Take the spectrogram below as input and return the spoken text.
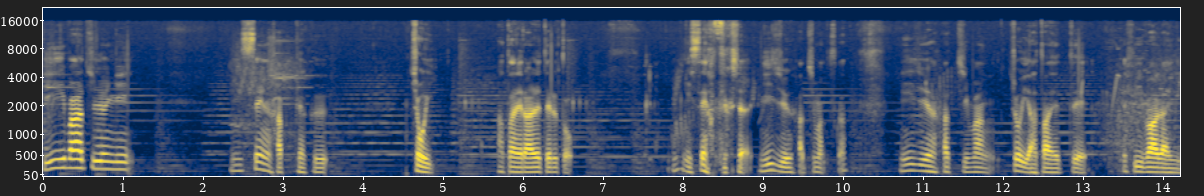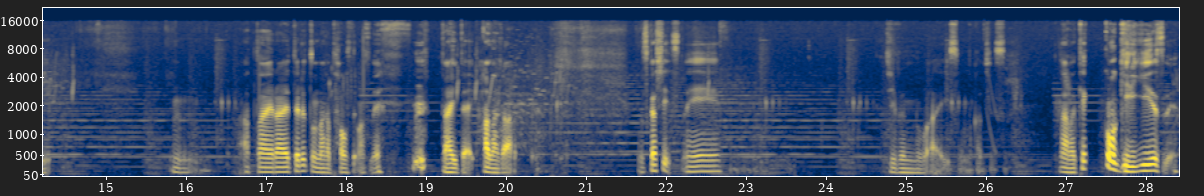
フィーバー中に2800ちょい与えられてると、2800じゃない、28万ですか ?28 万ちょい与えて、フィーバー外に、うん、与えられてるとなんか倒せますね。大体、肌が。難しいですね。自分の場合、そんな感じですね。だから結構ギリギリですね。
